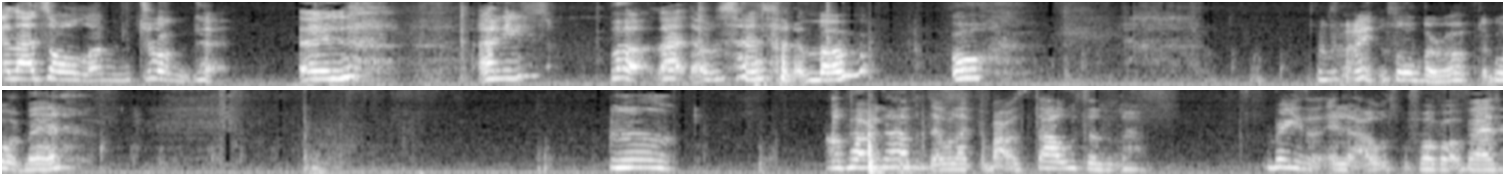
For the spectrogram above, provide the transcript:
And that's all I'm drunk. And need to put that downstairs for the moment. Oh. I'm trying to sober up to go to bed. Mm. I'm probably gonna have to do like about a thousand breathing in hours before I go to bed.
